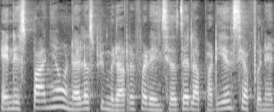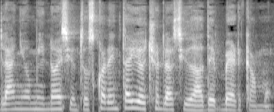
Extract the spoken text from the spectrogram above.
En España, una de las primeras referencias de la apariencia fue en el año 1948 en la ciudad de Bérgamo.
